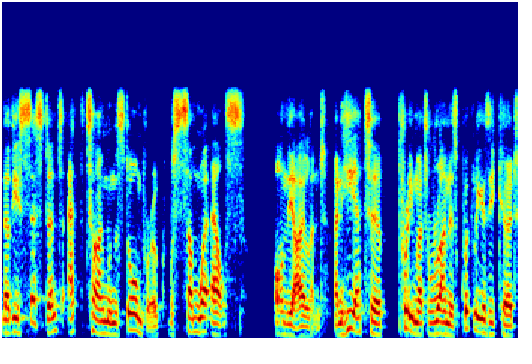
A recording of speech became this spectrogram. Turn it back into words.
Now, the assistant at the time when the storm broke was somewhere else on the island, and he had to pretty much run as quickly as he could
